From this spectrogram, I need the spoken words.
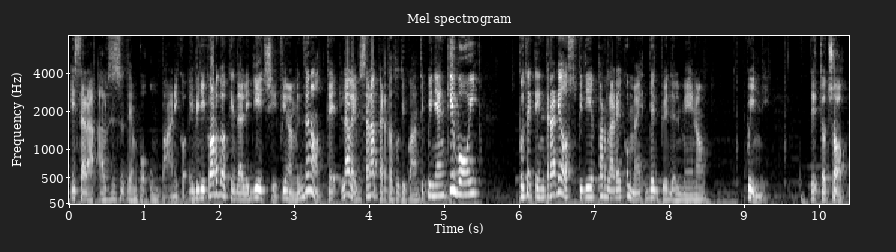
e sarà allo stesso tempo un panico. E vi ricordo che dalle 10 fino a mezzanotte la live sarà aperta a tutti quanti, quindi anche voi potete entrare ospiti e parlare con me del più e del meno. Quindi, Detto ciò,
